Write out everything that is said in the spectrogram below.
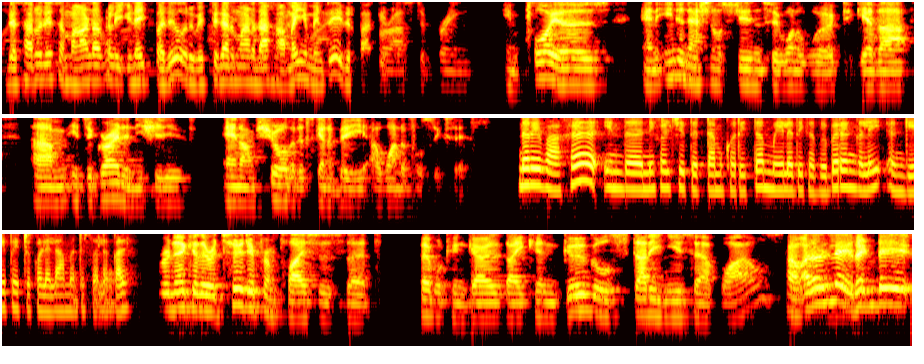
இந்த சர்வதேச மாணவர்களை இணைப்பது ஒரு வெற்றிகரமானதாக அமையும் என்று எதிர்பார்க்கிறோம் employers and international students who want to work together. Um, it's a great initiative, and I'm sure that it's going to be a wonderful success. நிறைவாக இந்த நிகழ்ச்சி திட்டம் குறித்த மேலதிக விவரங்களை எங்கே பெற்றுக்கொள்ளலாம் என்று சொல்லுங்கள் Renika, there are two different places that people can go, they can Google Study New South Wales. அதாவது ரெண்டு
